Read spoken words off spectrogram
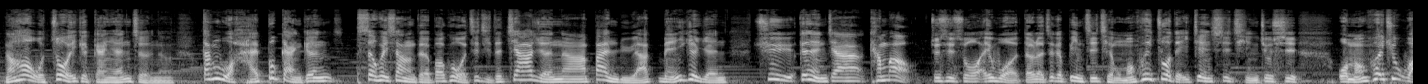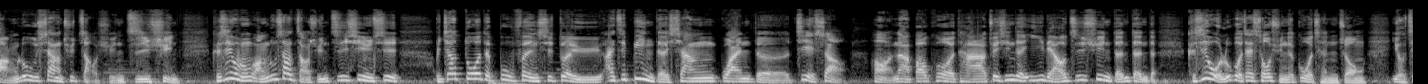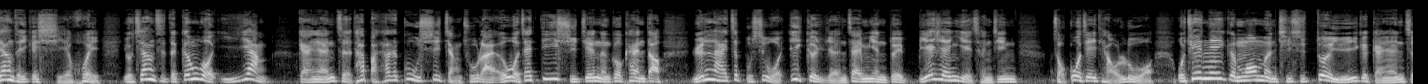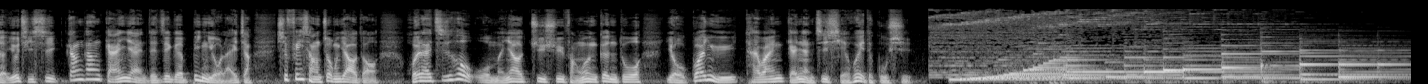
然后我作为一个感染者呢，当我还不敢跟社会上的，包括我自己的家人啊、伴侣啊，每一个人去跟人家 come out，就是说，哎，我得了这个病之前，我们会做的一件事情，就是我们会去网络上去找寻资讯。可是我们网络上找寻资讯是比较多的部分是对于艾滋病的相关的介绍。哦，那包括他最新的医疗资讯等等的。可是我如果在搜寻的过程中有这样的一个协会，有这样子的跟我一样感染者，他把他的故事讲出来，而我在第一时间能够看到，原来这不是我一个人在面对，别人也曾经走过这一条路哦。我觉得那个 moment 其实对于一个感染者，尤其是刚刚感染的这个病友来讲是非常重要的哦。回来之后，我们要继续访问更多有关于台湾感染治协会的故事。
